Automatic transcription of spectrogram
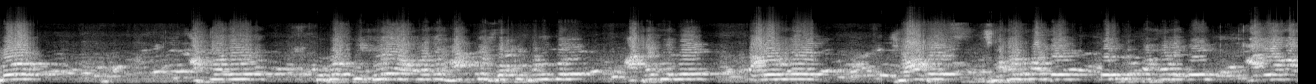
লোক আপনাদের উপস্থিত হয়ে আপনাদের হাতকে শক্তিশালী করে আঠাশে তারুণ্যের সমাবেশ সফল করবে এই প্রত্যাশা রেখে আমি আমার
